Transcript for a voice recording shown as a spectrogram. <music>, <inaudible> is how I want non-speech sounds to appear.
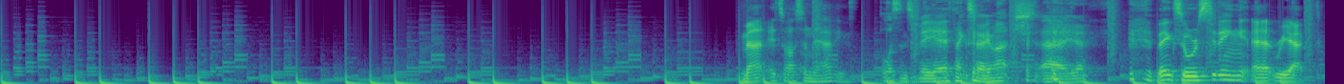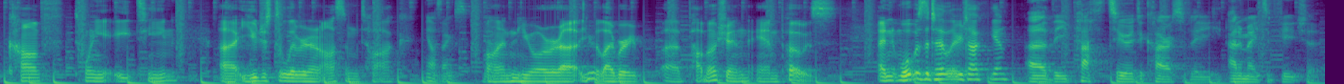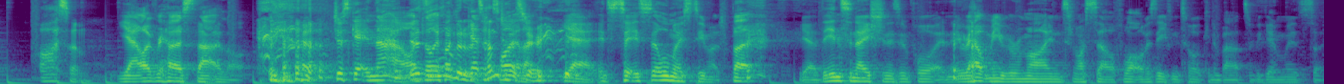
Matt, it's awesome to have you. Awesome to be here. Thanks very much. Uh, yeah. <laughs> Thanks. So we're sitting at React Conf 2018. Uh, you just delivered an awesome talk. Yeah, thanks. On your uh, your library, uh, PopMotion and Pose. And what was the title of your talk again? Uh, the path to a declaratively animated future. Awesome. Yeah, I rehearsed that a lot. <laughs> just getting that out. That's I feel a little like bit of a tongue twister. Out, <laughs> yeah, it's it's almost too much, but yeah, the intonation is important. It helped me remind myself what I was even talking about to begin with. So,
